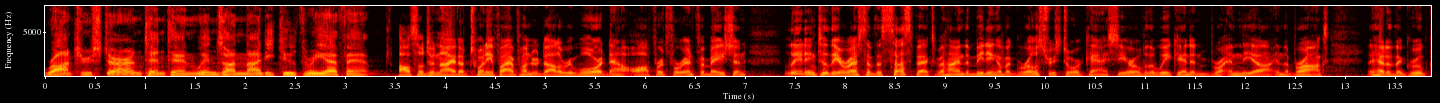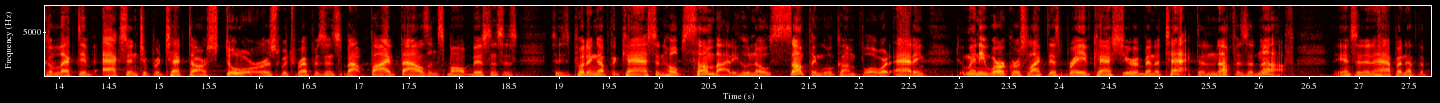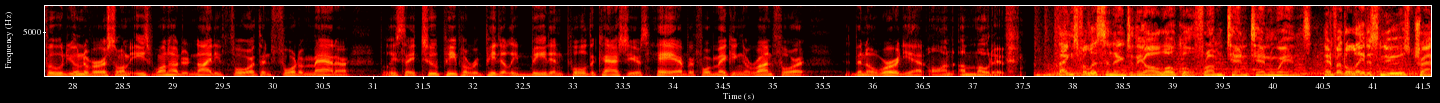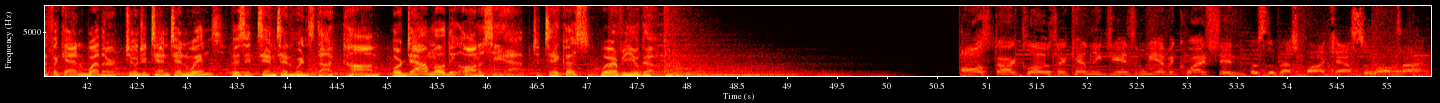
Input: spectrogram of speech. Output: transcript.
Roger Stern, 1010 wins on 92.3 FM. Also tonight, a $2,500 reward now offered for information leading to the arrest of the suspects behind the beating of a grocery store cashier over the weekend in, in the uh, in the Bronx. The head of the group Collective Action to Protect Our Stores, which represents about 5,000 small businesses, says he's putting up the cash and hopes somebody who knows something will come forward, adding, Too many workers like this brave cashier have been attacked, and enough is enough. The incident happened at the Food Universe on East 194th in Fordham Manor. Police say two people repeatedly beat and pulled the cashier's hair before making a run for it. There's been no word yet on a motive. Thanks for listening to the All Local from 1010 Wins. And for the latest news, traffic, and weather, tune to 1010 Wins, visit 1010wins.com, or download the Odyssey app to take us wherever you go. All star closer, Kenley Jansen, we have a question. What's the best podcast of all time?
